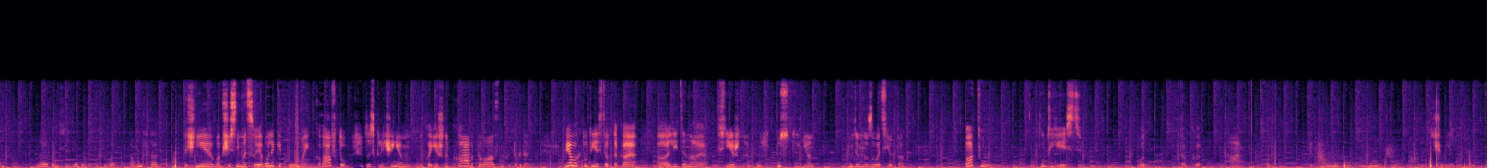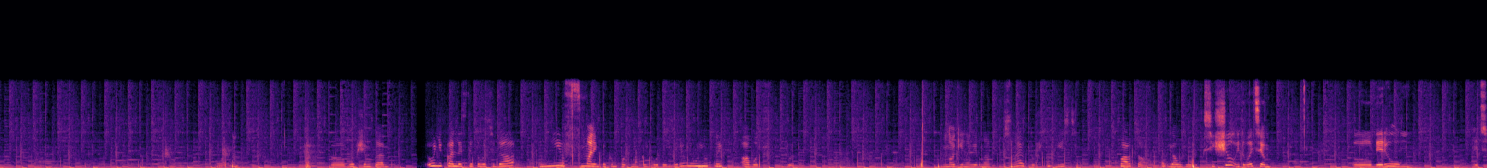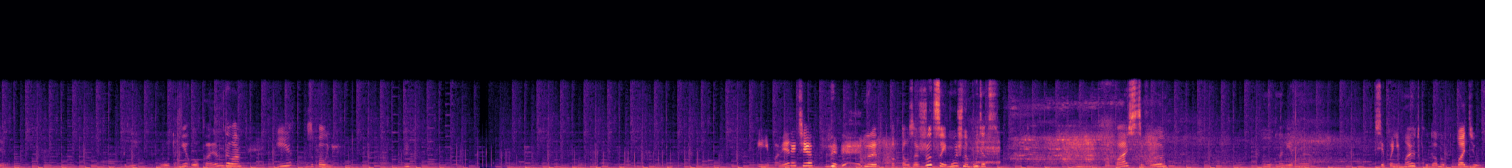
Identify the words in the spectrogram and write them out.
на этом сиде буду выживать, потому что, точнее, вообще снимать свои ролики по Майнкрафту, за исключением, ну, конечно, карт разных и так далее. Во-первых, тут есть вот такая э, ледяная снежная пустыня, будем называть ее так. Потом тут есть вот так... А, это намного лучше, чем я думаю. Ладно. Э, в общем-то, уникальность этого сюда не в маленькой компактненькой крутой деревне уютной, а вот в этом. Многие, наверное, знают то, что тут есть портал. Я уже его посещал, и давайте э, берем эти... Где? Вот они, Ока Эндера, и заполняем. И не поверите, но этот портал зажжется, и можно будет попасть в... Ну, наверное, все понимают, куда мы попадем.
